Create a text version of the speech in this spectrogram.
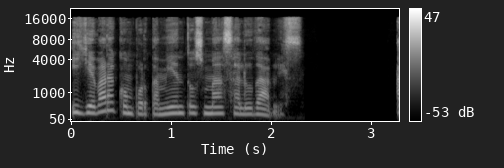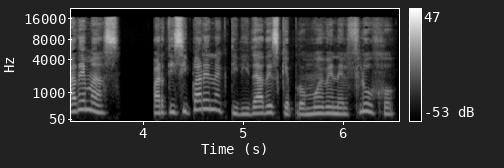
y llevar a comportamientos más saludables. Además, participar en actividades que promueven el flujo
